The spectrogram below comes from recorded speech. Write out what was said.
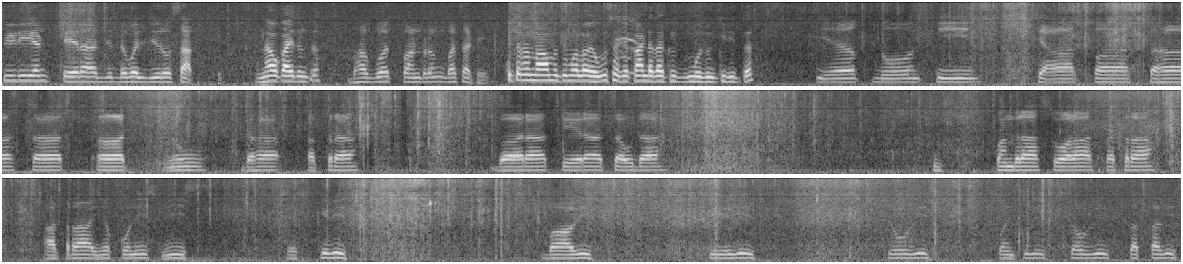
P D N तेरा double zero सात. नाव काय तुमचं? भागवत पांडुरंग बचाटे मित्रांनो आम्ही तुम्हाला ऊसाच्या कांड्या दाखवतो मोजून किती तर? एक दोन तीन चार पाच सहा सात आठ नऊ दहा अकरा बारा तेरा चौदा पंधरा सोळा सतरा अठरा एकोणीस वीस एकवीस बावीस तेवीस चोवीस पंचवीस सव्वीस सत्तावीस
